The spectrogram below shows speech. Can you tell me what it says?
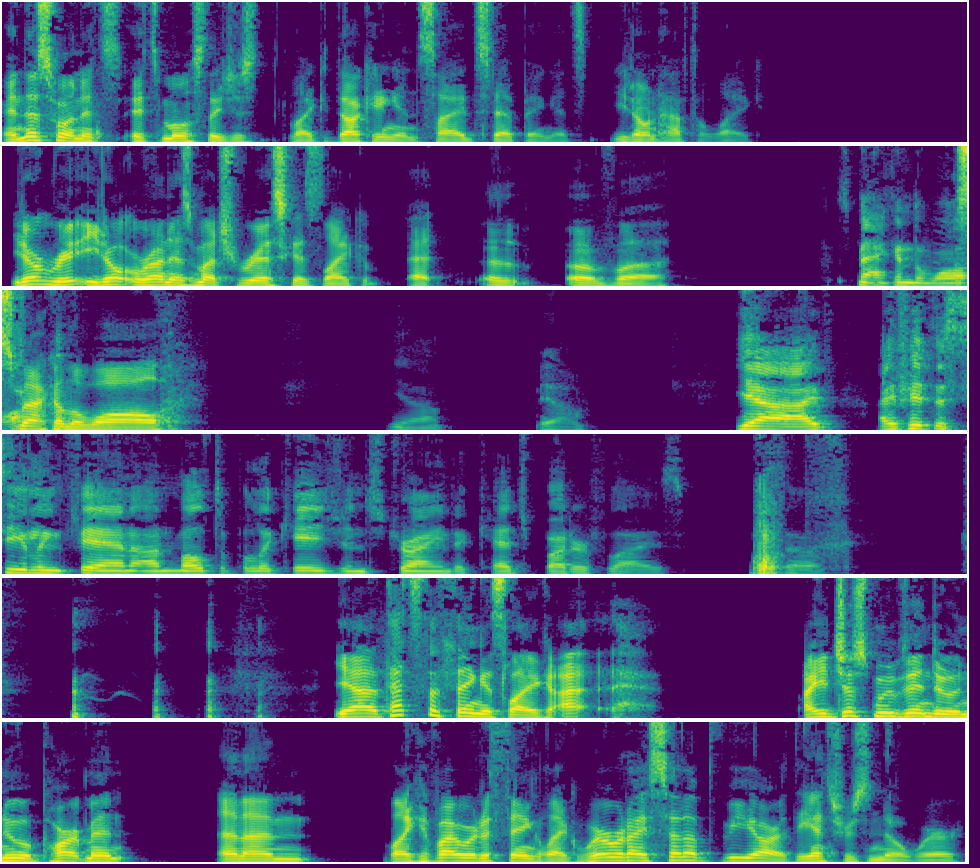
and this one it's it's mostly just like ducking and sidestepping. It's you don't have to like you don't re- you don't run as much risk as like at uh, of uh, Smacking the wall. smack on the wall. Yeah. Yeah, Yeah, I've I've hit the ceiling fan on multiple occasions trying to catch butterflies. So yeah. That's the thing. It's like I I just moved into a new apartment, and I'm like, if I were to think like where would I set up VR, the answer is nowhere.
